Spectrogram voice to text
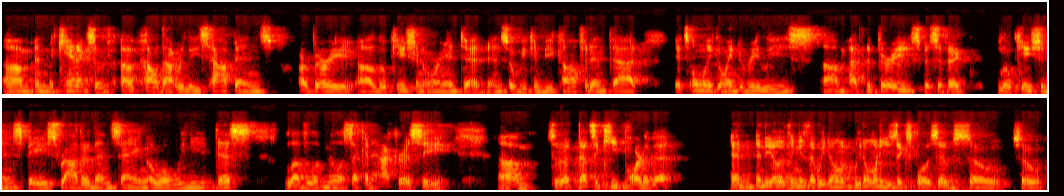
um, and the mechanics of, of how that release happens are very uh, location oriented. And so we can be confident that it's only going to release um, at the very specific location and space rather than saying, oh, well, we need this level of millisecond accuracy. Um, so that, that's a key part of it. And, and the other thing is that we don't we don't want to use explosives. So so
